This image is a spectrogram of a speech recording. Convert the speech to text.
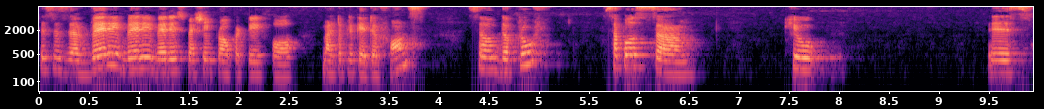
This is a very, very, very special property for multiplicative forms. So the proof, suppose um, Q is,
